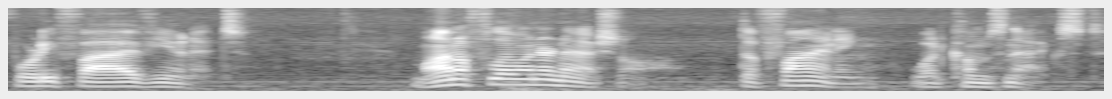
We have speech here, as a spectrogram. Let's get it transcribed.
45 unit. Monoflo International, defining what comes next.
